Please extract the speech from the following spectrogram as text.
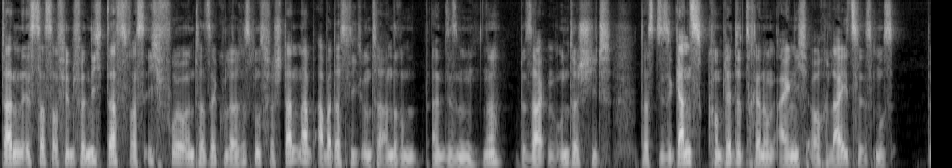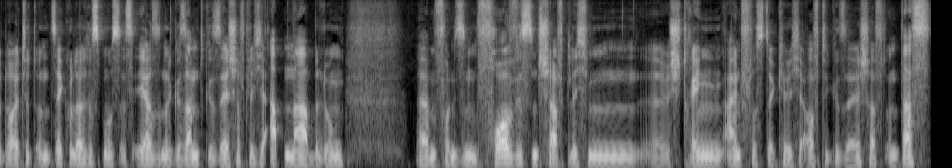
dann ist das auf jeden Fall nicht das, was ich vorher unter Säkularismus verstanden habe, aber das liegt unter anderem an diesem ne, besagten Unterschied, dass diese ganz komplette Trennung eigentlich auch Laizismus bedeutet und Säkularismus ist eher so eine gesamtgesellschaftliche Abnabelung ähm, von diesem vorwissenschaftlichen, äh, strengen Einfluss der Kirche auf die Gesellschaft und das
